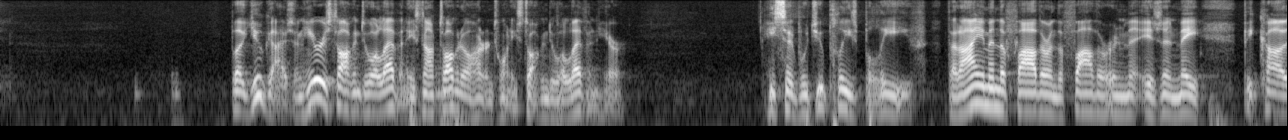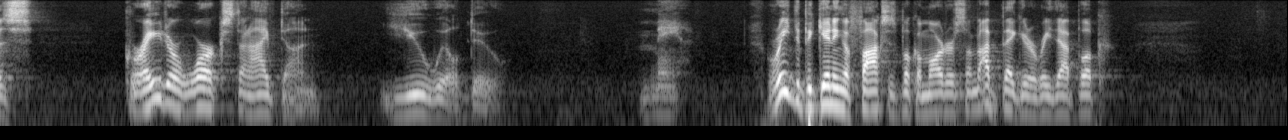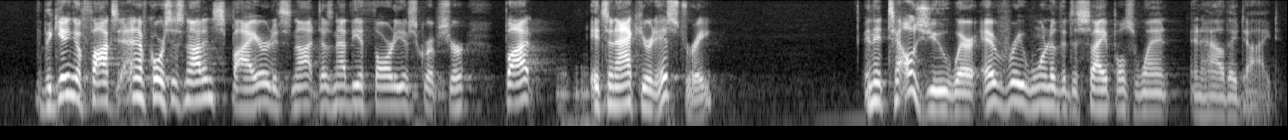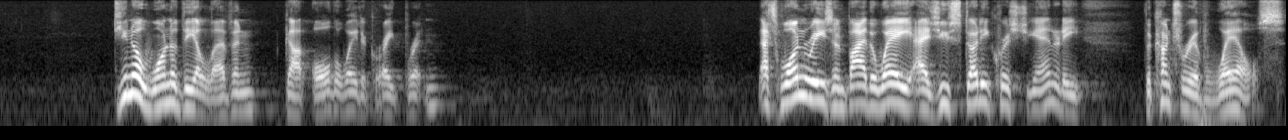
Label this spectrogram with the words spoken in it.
But you guys, and here he's talking to 11. He's not talking to 120, he's talking to 11 here. He said, Would you please believe that I am in the Father and the Father is in me? Because greater works than I've done, you will do. Man. Read the beginning of Foxe's Book of Martyrs. I beg you to read that book. The beginning of Foxe, and of course, it's not inspired, it's not, doesn't have the authority of Scripture, but it's an accurate history. And it tells you where every one of the disciples went and how they died. Do you know one of the 11 got all the way to Great Britain? That's one reason, by the way, as you study Christianity, the country of Wales,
